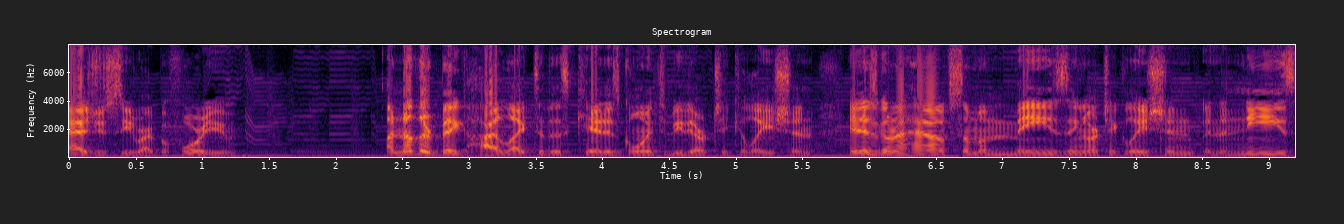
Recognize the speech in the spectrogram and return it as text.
as you see right before you. Another big highlight to this kit is going to be the articulation. It is going to have some amazing articulation in the knees,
